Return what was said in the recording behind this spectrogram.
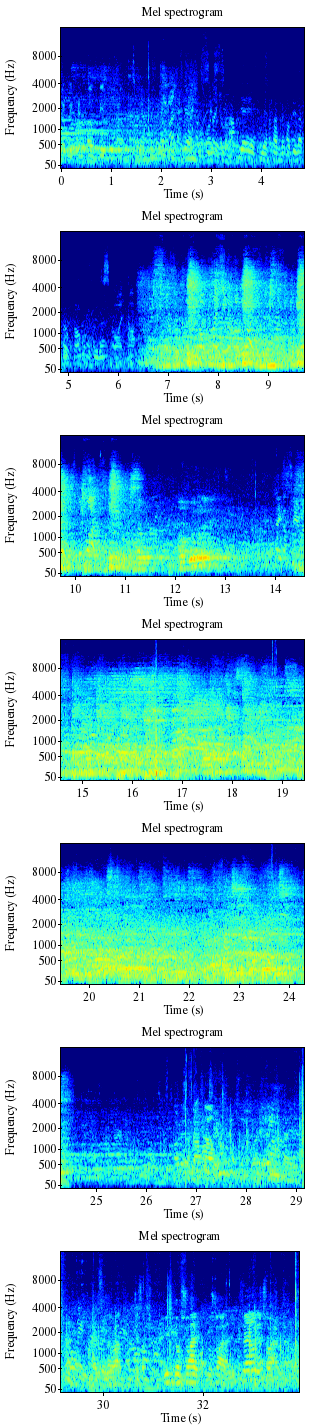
So we can hold people accountable. Yeah, yeah, yeah, I'll do that. I'll do that. You can go straight, go straight. Straight out, yeah. Straight out.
